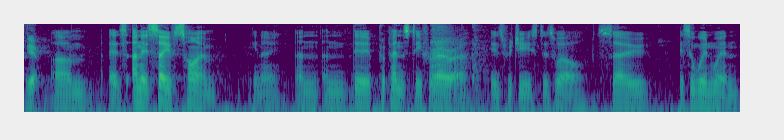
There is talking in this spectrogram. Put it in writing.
Yep. Um, it's, and it saves time, you know, and, and the propensity for error is reduced as well. So it's a win-win.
